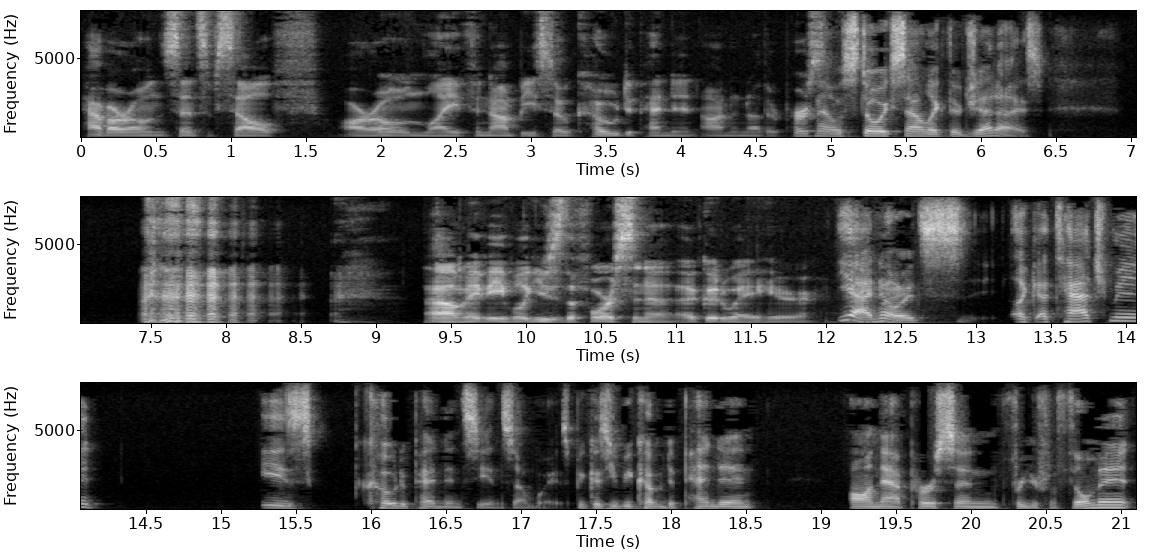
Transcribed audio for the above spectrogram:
have our own sense of self, our own life, and not be so codependent on another person. Now Stoics sound like they're Jedi's. oh, maybe we'll use the Force in a, a good way here. Yeah, anyway. no, it's like attachment is codependency in some ways because you become dependent on that person for your fulfillment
